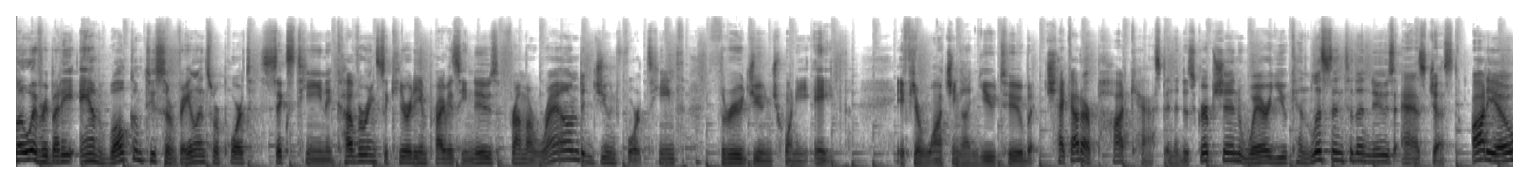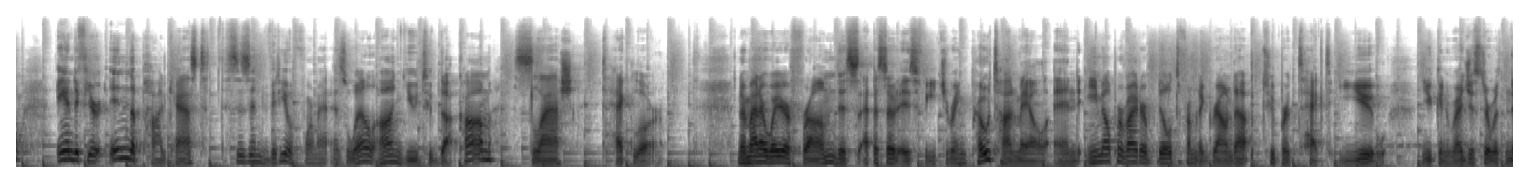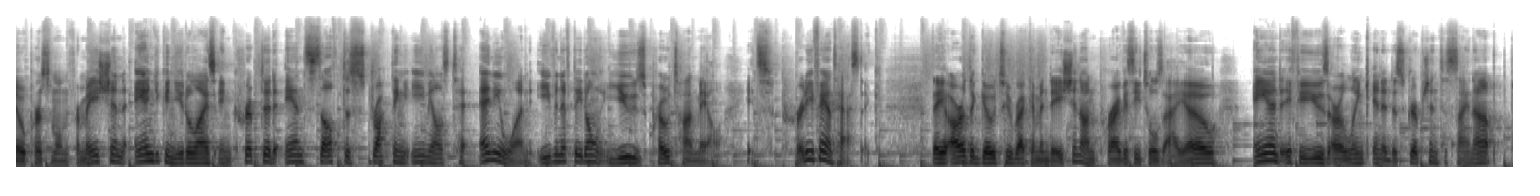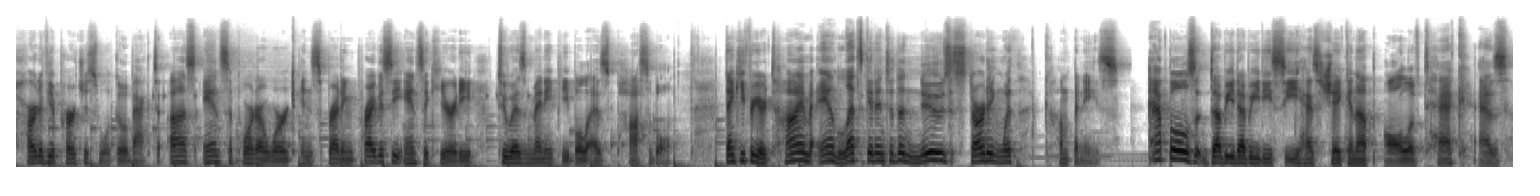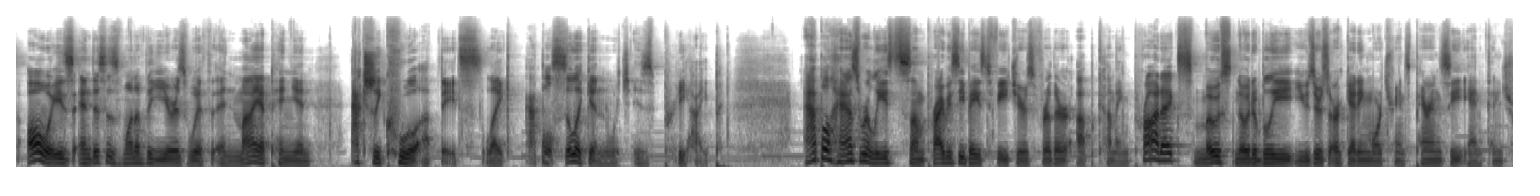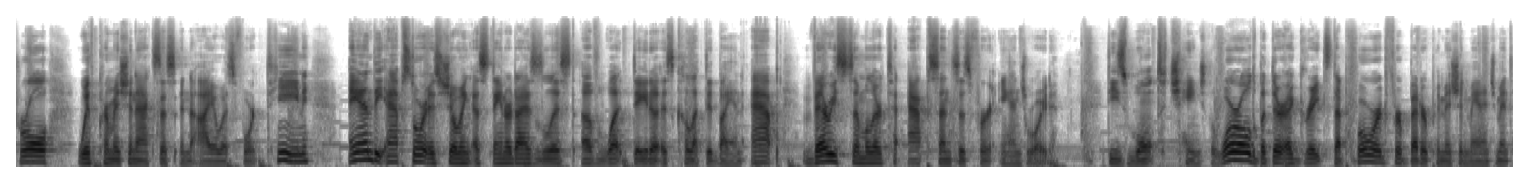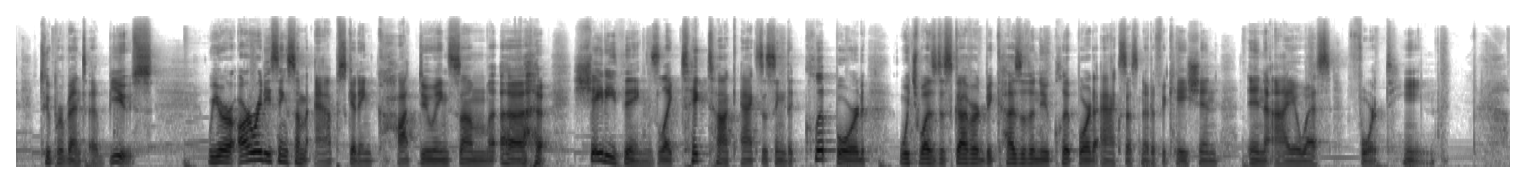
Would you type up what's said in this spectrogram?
Hello, everybody, and welcome to Surveillance Report 16, covering security and privacy news from around June 14th through June 28th. If you're watching on YouTube, check out our podcast in the description where you can listen to the news as just audio. And if you're in the podcast, this is in video format as well on youtube.com slash techlore. No matter where you're from, this episode is featuring Proton Mail, an email provider built from the ground up to protect you. You can register with no personal information, and you can utilize encrypted and self destructing emails to anyone, even if they don't use Proton Mail. It's pretty fantastic. They are the go to recommendation on PrivacyTools.io, and if you use our link in the description to sign up, part of your purchase will go back to us and support our work in spreading privacy and security to as many people as possible. Thank you for your time, and let's get into the news, starting with companies. Apple's WWDC has shaken up all of tech, as always, and this is one of the years with, in my opinion, actually cool updates, like Apple Silicon, which is pretty hype. Apple has released some privacy based features for their upcoming products. Most notably, users are getting more transparency and control with permission access in iOS 14. And the App Store is showing a standardized list of what data is collected by an app, very similar to App Census for Android. These won't change the world, but they're a great step forward for better permission management to prevent abuse we are already seeing some apps getting caught doing some uh, shady things, like TikTok accessing the clipboard, which was discovered because of the new clipboard access notification in iOS 14.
